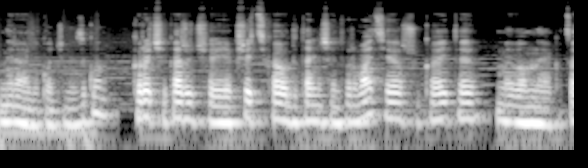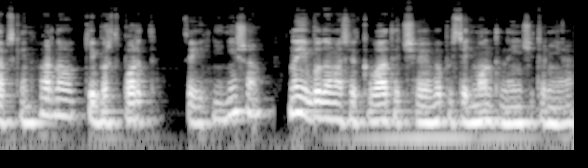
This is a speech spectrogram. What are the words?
нереально кончений закон. Коротше кажучи, якщо цікава детальніша інформація, шукайте, ми вам не Кацапське інферно, кіберспорт це їхня ніша. Ну і будемо слідкувати, чи випустять Монте на інші турніри.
